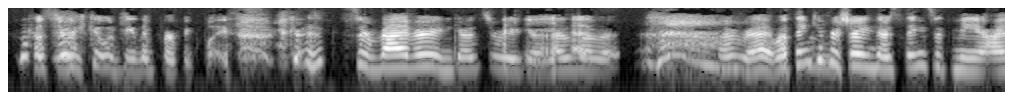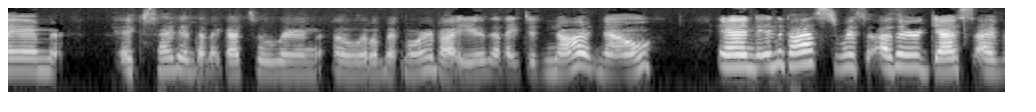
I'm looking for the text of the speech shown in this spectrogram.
Costa Rica would be the perfect place. Survivor in Costa Rica. I love it. All right. Well, thank you for sharing those things with me. I am excited that I got to learn a little bit more about you that I did not know. And in the past, with other guests, I've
